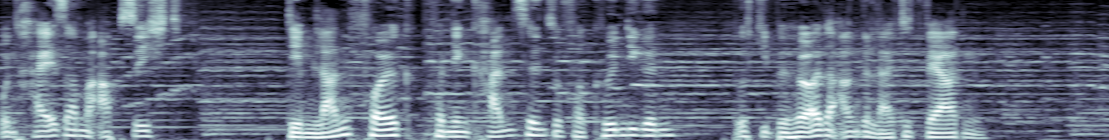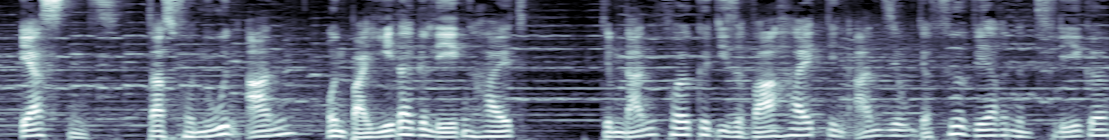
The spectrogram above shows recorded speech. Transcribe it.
und heilsame Absicht dem Landvolk von den Kanzeln zu verkündigen durch die Behörde angeleitet werden. Erstens, dass von nun an und bei jeder Gelegenheit dem Landvolke diese Wahrheit den Ansehung der fürwährenden Pflege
